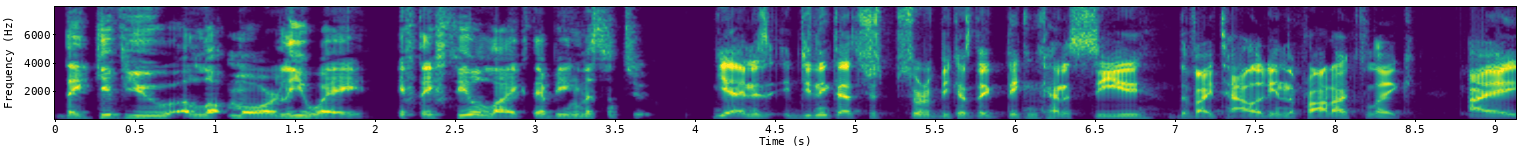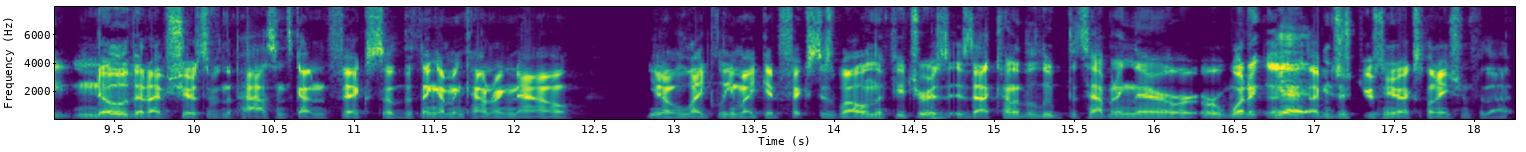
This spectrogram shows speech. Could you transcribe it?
They give you a lot more leeway if they feel like they're being listened to. Yeah. And is, do you think that's just sort of because they, they can kind of see the vitality in the product? Like, I know that I've shared stuff in the past and it's gotten fixed. So the thing I'm encountering now, you know, likely might get fixed as well in the future. Is, is that kind of the loop that's happening there? Or, or what? Uh, yeah. I'm just curious in your explanation for that.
